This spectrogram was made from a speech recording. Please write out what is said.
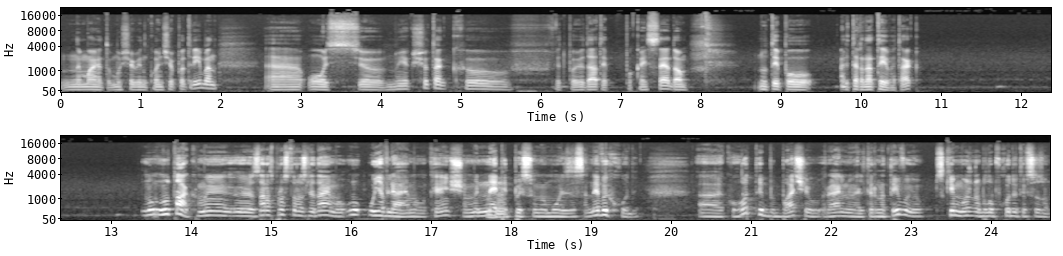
немає, тому що він конче потрібен. Е, ось, е, ну якщо так відповідати по Кайседо, ну, типу, альтернативи, так? Ну ну так, ми е, зараз просто розглядаємо, ну, уявляємо, окей, що ми не uh підписуємо Мойзеса, не виходить. Кого ти б бачив реальною альтернативою, з ким можна було б входити в сезон?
